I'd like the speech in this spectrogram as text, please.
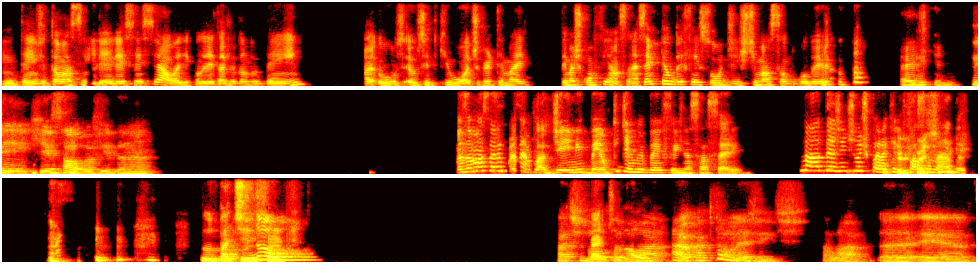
entende? Então, assim, ele, ele é essencial ali. Quando ele tá jogando bem, eu, eu sinto que o Odegaard tem mais, tem mais confiança, né? Sempre tem um defensor de estimação do goleiro. Ele... sim, que salva a vida, né? Mas é uma série, por exemplo, a Jamie Benn. O que Jamie Benn fez nessa série? Nada, e a gente não espera que ele ele faça nada. sempre. É patinou. Patinou, Patinou. lá. Ah, é o capitão, né, gente? Tá lá. É, é,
